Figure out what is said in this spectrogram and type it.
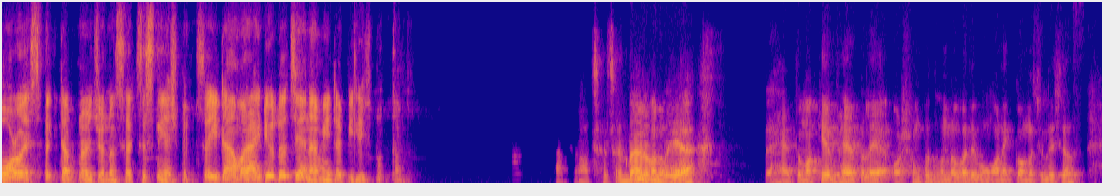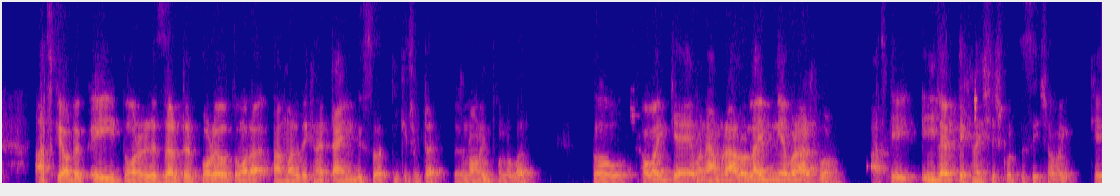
বড় অ্যাসপেক্ট আপনার জন্য সাকসেস নিয়ে আসবে। তো এটা আমার আইডিওলজি এন্ড আমি এটা বিলিভ করতাম। আচ্ছা আচ্ছা আচ্ছা ভালো ভাইয়া। হ্যাঁ তোমাকে ভাইয়া তাহলে অসংখ্য ধন্যবাদ এবং অনেক কংগ্রাচুলেশন আজকে অনেক এই তোমার রেজাল্টের পরেও তোমরা আমাদের এখানে টাইম দিছো আর কি কিছুটা এর জন্য অনেক ধন্যবাদ। তো সবাইকে মানে আমরা আরও লাইভ নিয়ে আবার আসব। আজকে এই- এই লাইভটা এখানে শেষ করতেছি। সবাইকে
